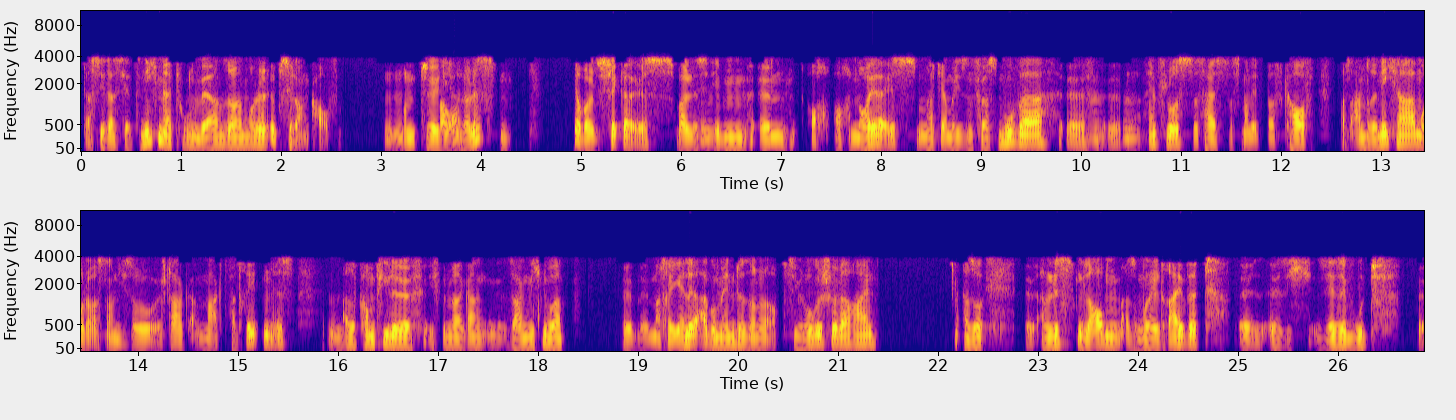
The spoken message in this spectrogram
dass sie das jetzt nicht mehr tun werden, sondern Modell Y kaufen. Mhm. Und äh, die Analysten, ja, weil es schicker ist, weil es mhm. eben ähm, auch, auch neuer ist. Man hat ja immer diesen First Mover äh, mhm. Äh, Einfluss. Das heißt, dass man etwas kauft, was andere nicht haben oder was noch nicht so stark am Markt vertreten ist. Mhm. Also kommen viele, ich will mal sagen, nicht nur äh, materielle Argumente, sondern auch psychologische da rein. Also äh, Analysten glauben, also Modell 3 wird äh, äh, sich sehr, sehr gut äh,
